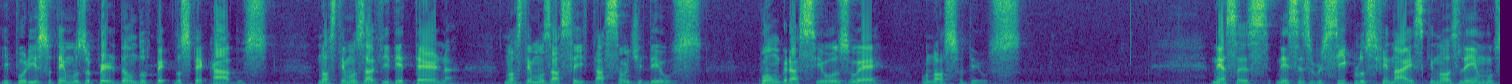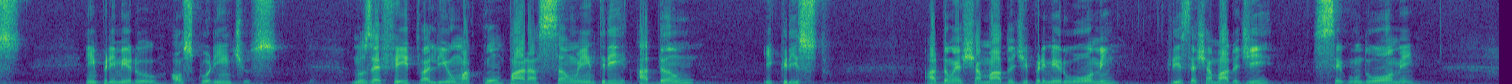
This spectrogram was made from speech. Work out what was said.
e por isso temos o perdão do, dos pecados, nós temos a vida eterna, nós temos a aceitação de Deus. Quão gracioso é o nosso Deus. Nessas, nesses versículos finais que nós lemos, em 1 aos Coríntios, nos é feito ali uma comparação entre Adão e Cristo. Adão é chamado de primeiro homem, Cristo é chamado de segundo homem.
